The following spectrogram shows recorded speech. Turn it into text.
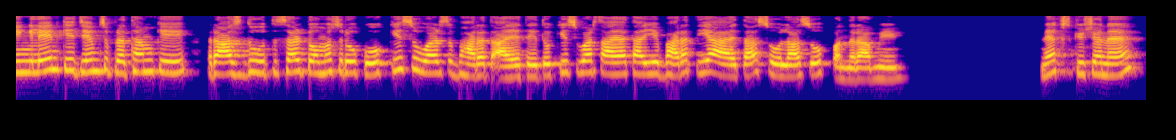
इंग्लैंड के जेम्स प्रथम के राजदूत सर टॉमस रो को किस वर्ष भारत आए थे? तो किस वर्ष आया था? ये भारत ये आया था 1615 में। नेक्स्ट क्वेश्चन है,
